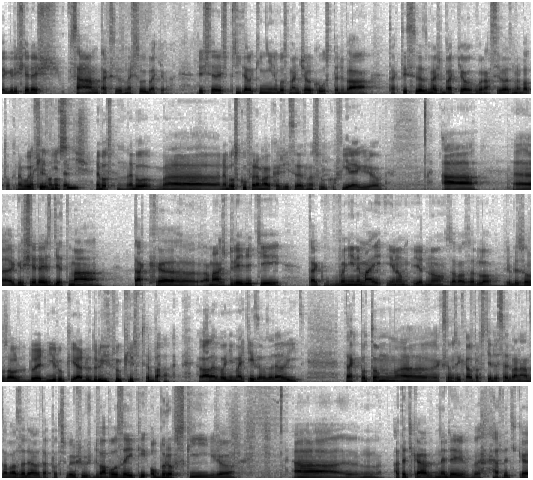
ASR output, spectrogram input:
eh, když jedeš sám, tak si vezmeš svůj baťoch když jdeš s přítelkyní nebo s manželkou, jste dva, tak ty si vezmeš baťoch, ona si vezme batoh. Nebo, když jezdíte, nebo, nebo, nebo s kuframa, každý si vezme svůj kufírek, že jo. A e, když jedeš s dětma, tak a máš dvě děti, tak oni nemají jenom jedno zavazadlo, že bys ho vzal do jedné ruky a do druhé ruky třeba, ale oni mají těch zavazadel víc. Tak potom, e, jak jsem říkal, prostě 10-12 zavazadel, tak potřebuješ už dva vozejky obrovský, že a, a teďka nedej, a teďka,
